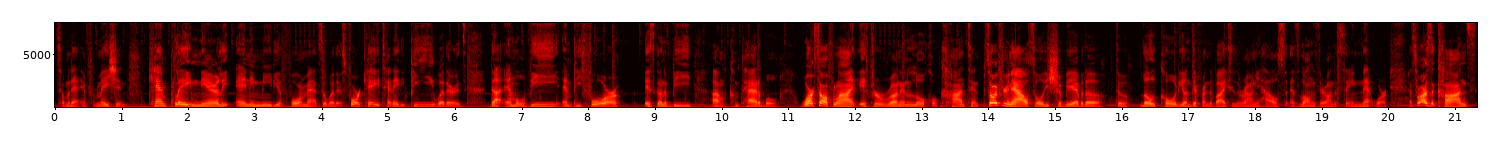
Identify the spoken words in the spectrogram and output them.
some of that information. Can play nearly any media format, so whether it's 4K, 1080p, whether it's .mov, MP4, it's going to be um, compatible. Works offline if you're running local content. So if you're in a household, you should be able to, to load Kodi on different devices around your house as long as they're on the same network. As far as the cons,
